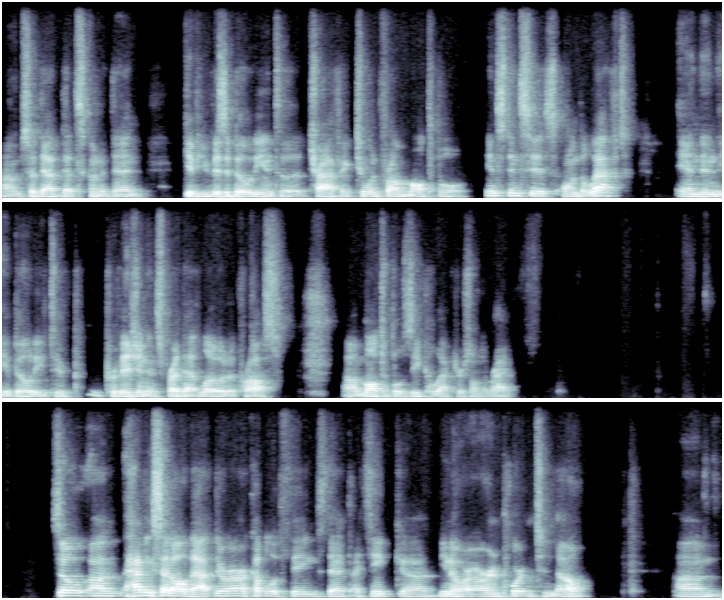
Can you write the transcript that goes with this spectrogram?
Um, so that, that's going to then give you visibility into traffic to and from multiple instances on the left, and then the ability to provision and spread that load across uh, multiple Zeek collectors on the right. So um, having said all that, there are a couple of things that I think uh, you know are, are, important to know. Um,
